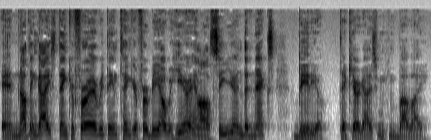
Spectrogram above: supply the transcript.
And nothing, guys. Thank you for everything. Thank you for being over here, and I'll see you in the next video. Take care, guys. bye bye.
